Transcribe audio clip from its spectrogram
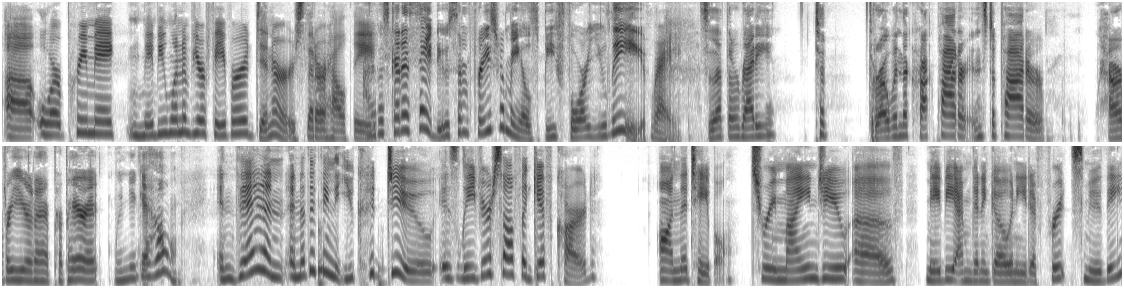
Uh, or pre make maybe one of your favorite dinners that are healthy. I was going to say, do some freezer meals before you leave right. so that they're ready throw in the crock pot or Instapot or however you're going to prepare it when you get home. And then another thing that you could do is leave yourself a gift card on the table to remind you of maybe I'm going to go and eat a fruit smoothie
